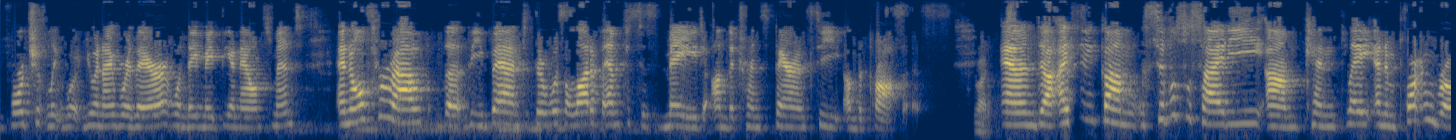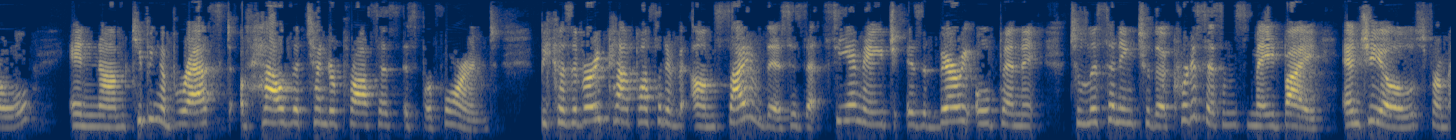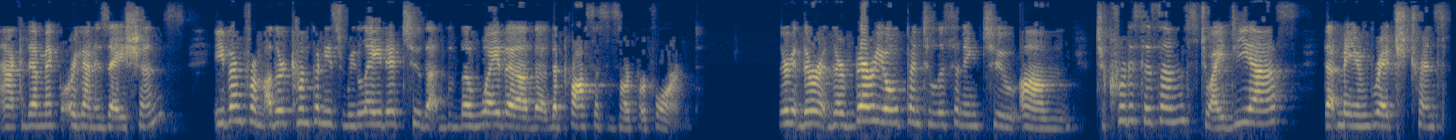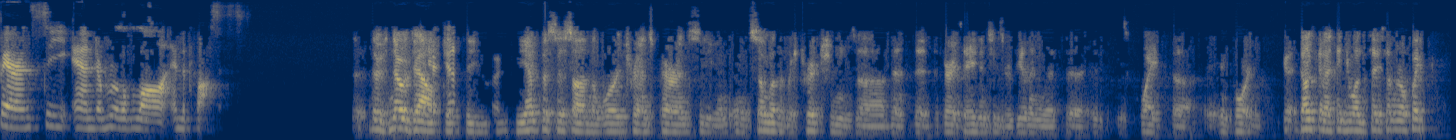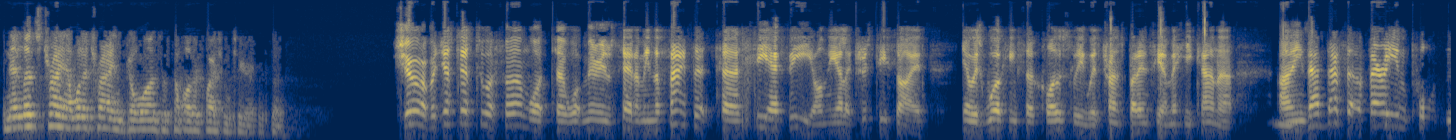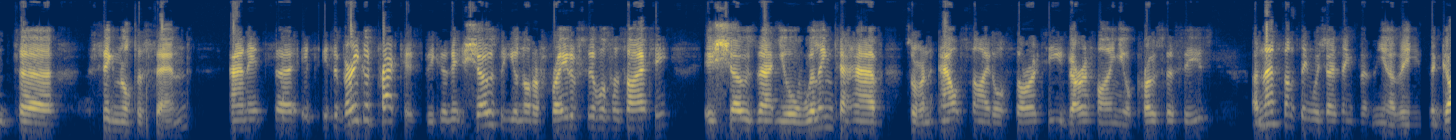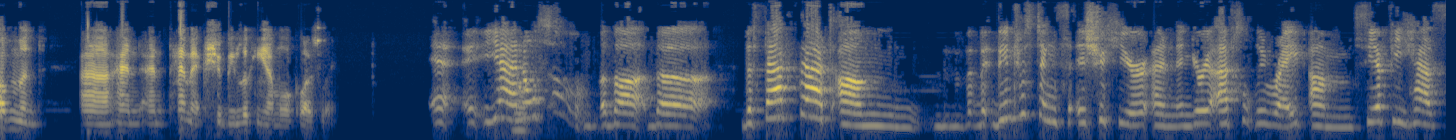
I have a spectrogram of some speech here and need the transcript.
fortunately you and I were there when they made the announcement. And all throughout the, the event, there was a lot of emphasis made on the transparency of the process. Right. And uh, I think um, civil society um, can play an important role in um, keeping abreast of how the tender process is performed. Because a very positive um, side of this is that CNH is very open to listening to the criticisms made by NGOs from academic organizations, even from other companies related to the, the way the, the, the processes are performed they're they're they're very open to listening to um, to criticisms, to ideas that may enrich transparency and the rule of law in the process. There's no doubt that the, the emphasis on the word transparency and, and some of the restrictions uh, that, that the various agencies are dealing with uh, is, is quite uh, important. Duncan, I think you want to say something real quick, and then let's try. I want to try and go on to a couple other questions here. If we could. Sure, but just, just to affirm what uh, what Miriam said, I mean the fact that uh, CFE on the electricity side, you know, is working so closely with Transparencia Mexicana, I mean that that's a very important uh, signal to send, and it's uh, it's it's a very good practice because it shows that you're not afraid of civil society. It shows that you're willing to have sort of an outside authority verifying your processes, and that's something which I think that you know the the government uh, and and Pemex should be looking at more closely. Uh, yeah, and also the the the fact that um, the, the interesting issue here, and, and you're absolutely right. Um, CFE has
